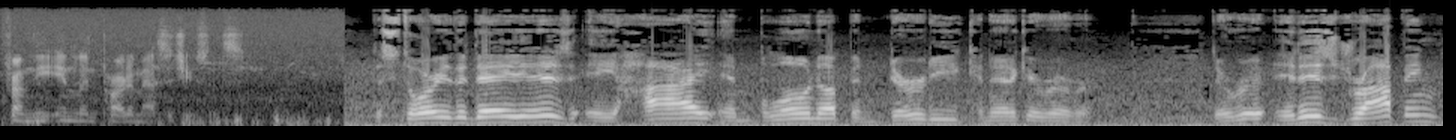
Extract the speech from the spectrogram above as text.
from the inland part of Massachusetts. The story of the day is a high and blown up and dirty Connecticut River. It is dropping,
